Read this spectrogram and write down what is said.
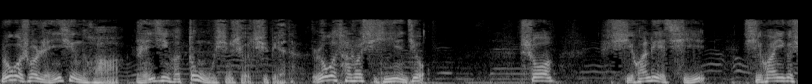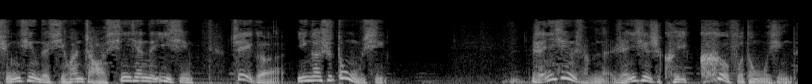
如果说人性的话，人性和动物性是有区别的。如果他说喜新厌旧，说。喜欢猎奇，喜欢一个雄性的，喜欢找新鲜的异性，这个应该是动物性。人性是什么呢？人性是可以克服动物性的，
